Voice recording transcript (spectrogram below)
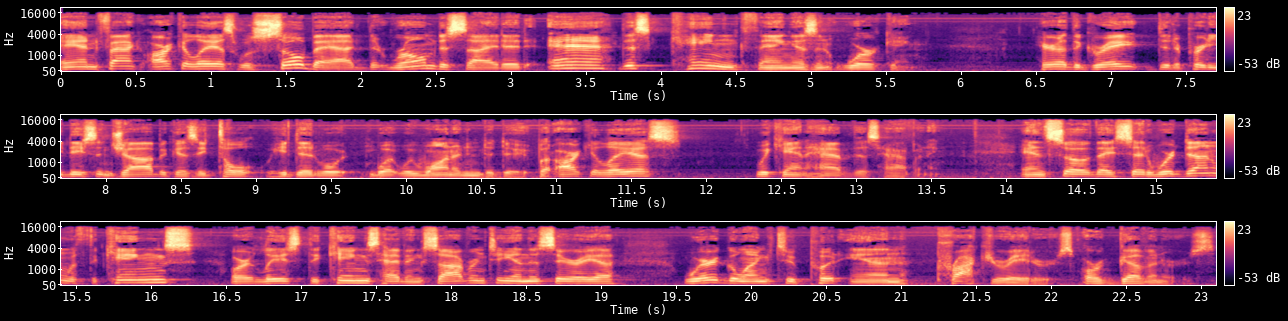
And in fact, Archelaus was so bad that Rome decided, eh, this king thing isn't working. Herod the Great did a pretty decent job because he told he did what, what we wanted him to do. But Archelaus, we can't have this happening. And so they said, we're done with the kings, or at least the kings having sovereignty in this area. We're going to put in procurators or governors.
